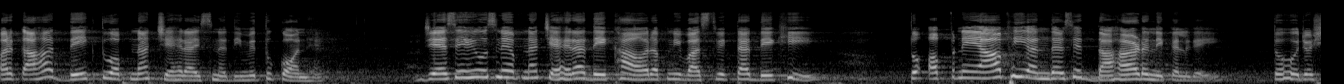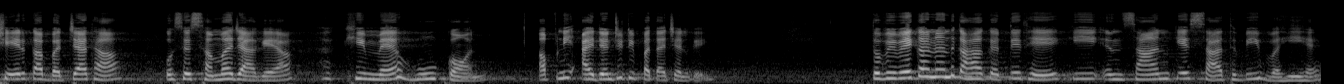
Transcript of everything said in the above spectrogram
और कहा, देख तू अपना चेहरा इस नदी में, तू कौन है? जैसे ही उसने अपना चेहरा देखा और अपनी वास्तविकता देखी तो अपने आप ही अंदर से दहाड़ निकल गई। तो वो जो शेर का बच्चा था, उसे समझ आ गया कि मैं हूँ कौन। अपनी आइडेंटिटी पता चल गई। तो विवेकानंद कहा करते थे कि इंसान के साथ भी वही है।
